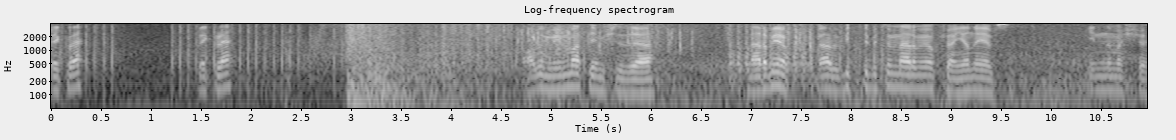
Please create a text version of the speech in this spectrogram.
Bekle. Bekle. Abi mühimmat yemişiz ya. Mermi yok. Abi bitti bütün mermi yok şu an yanıyor hepsi. İndim aşağı.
